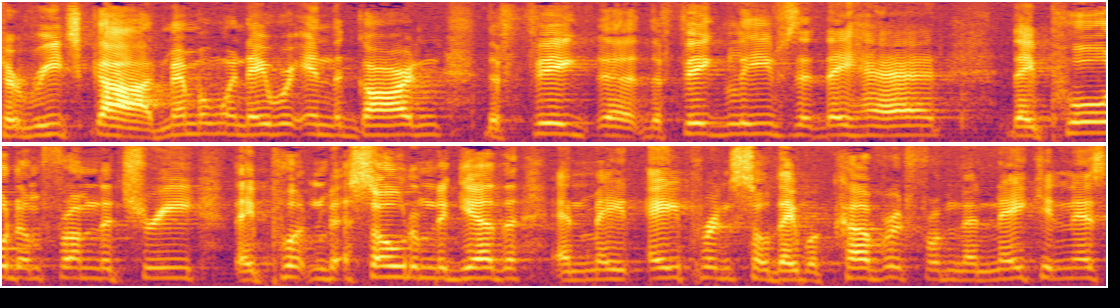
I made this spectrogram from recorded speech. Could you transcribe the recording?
to reach God. Remember when they were in the garden, the fig, uh, the fig leaves that they had? They pulled them from the tree, they put them, sewed them together, and made aprons so they were covered from the nakedness,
